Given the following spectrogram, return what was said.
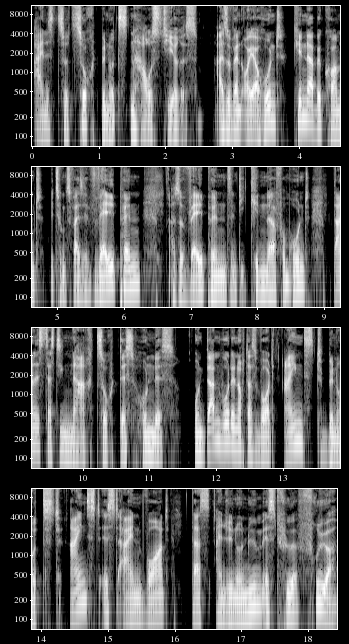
eines zur Zucht benutzten Haustieres. Also wenn euer Hund Kinder bekommt, beziehungsweise Welpen, also Welpen sind die Kinder vom Hund, dann ist das die Nachzucht des Hundes. Und dann wurde noch das Wort einst benutzt. Einst ist ein Wort, das ein Synonym ist für früher.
